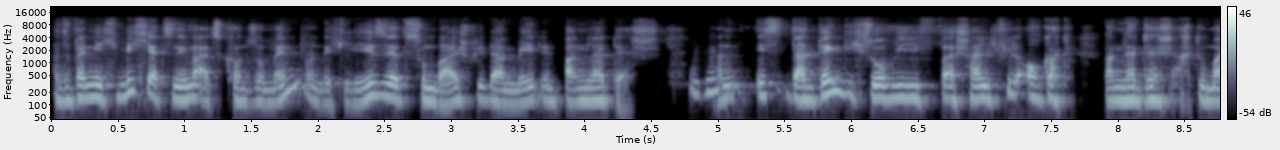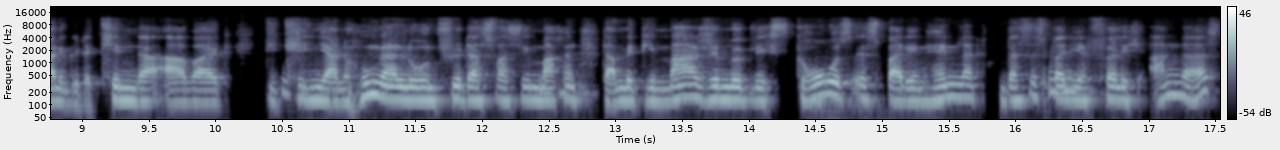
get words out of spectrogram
Also wenn ich mich jetzt nehme als Konsument und ich lese jetzt zum Beispiel da Made in Bangladesch, mhm. dann ist, dann denke ich so wie wahrscheinlich viele, oh Gott, Bangladesch, ach du meine Güte, Kinderarbeit, die mhm. kriegen ja einen Hungerlohn für das, was sie machen, damit die Marge möglichst groß ist bei den Händlern. Und das ist bei mhm. dir völlig anders.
